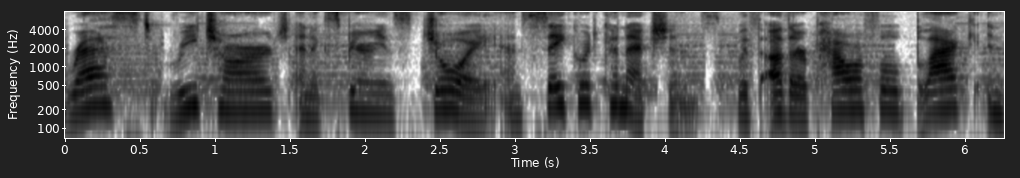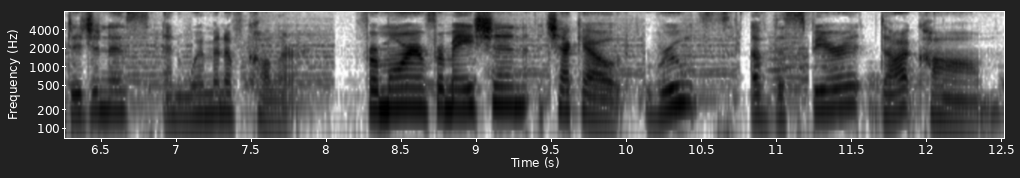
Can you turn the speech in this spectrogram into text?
rest, recharge, and experience joy and sacred connections with other powerful Black, Indigenous, and women of color. For more information, check out rootsofthespirit.com.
